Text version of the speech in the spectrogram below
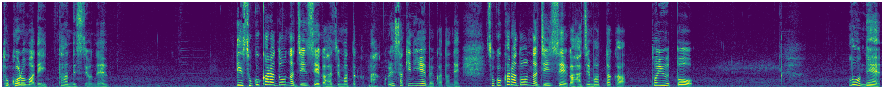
ところまで行ったんですよね。でそこからどんな人生が始まったかあこれ先に言えばよかったね。そこからどんな人生が始まったかというともうね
